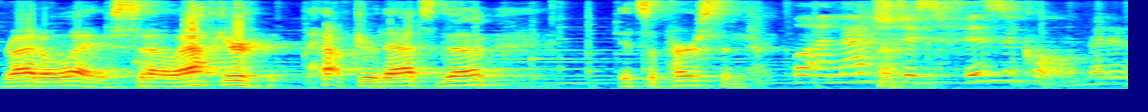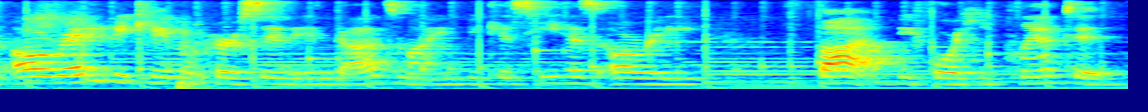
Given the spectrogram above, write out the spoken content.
right away. So after after that's done, it's a person. Well, and that's just physical, but it already became a person in God's mind because he has already thought before he planted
